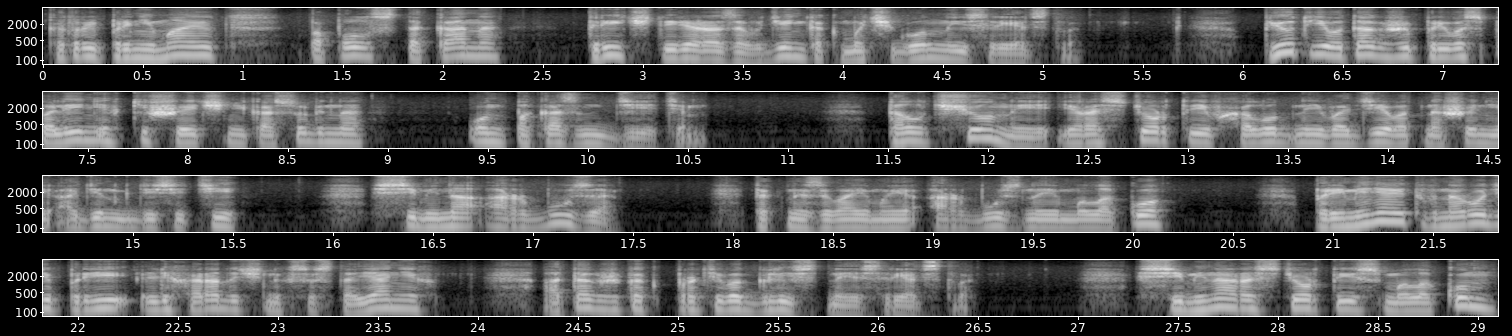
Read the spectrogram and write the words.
который принимают по полстакана 3-4 раза в день как мочегонные средства. Пьют его также при воспалениях кишечника, особенно он показан детям. Толченые и растертые в холодной воде в отношении 1 к 10 семена арбуза, так называемое арбузное молоко, применяют в народе при лихорадочных состояниях, а также как противоглистное средство. Семена, растертые с молоком,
